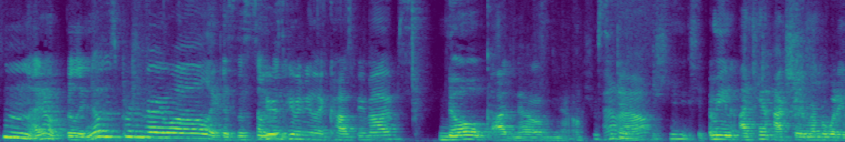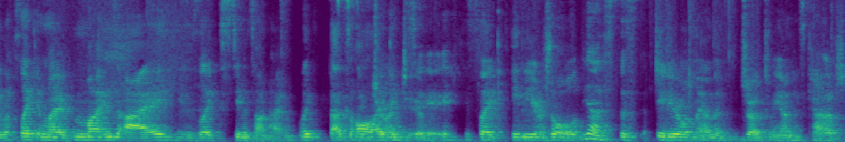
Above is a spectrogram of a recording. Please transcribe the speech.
hmm, I don't really know this person very well. Like, is this He somebody? was giving you like Cosby vibes. no, God, no, no. He was I don't like- know. He, he- I mean, I can't actually remember what he looks like in my mind's eye. He's like Stephen Sondheim. Like that's all I can you. see. He's like 80 years old. Yes, this 80 year old man that drugged me on his couch.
